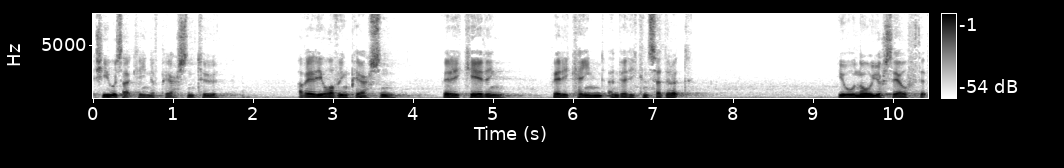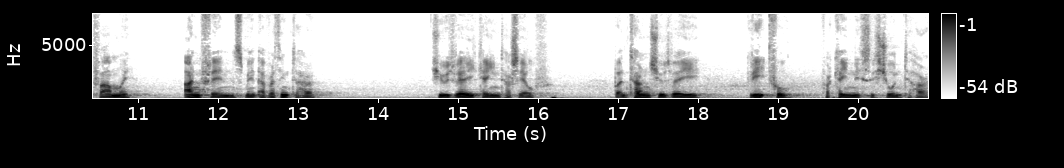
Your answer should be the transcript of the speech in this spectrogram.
she was that kind of person too, a very loving person very caring, very kind, and very considerate. You will know yourself that family and friends meant everything to her. She was very kind herself, but in turn, she was very grateful for kindnesses shown to her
